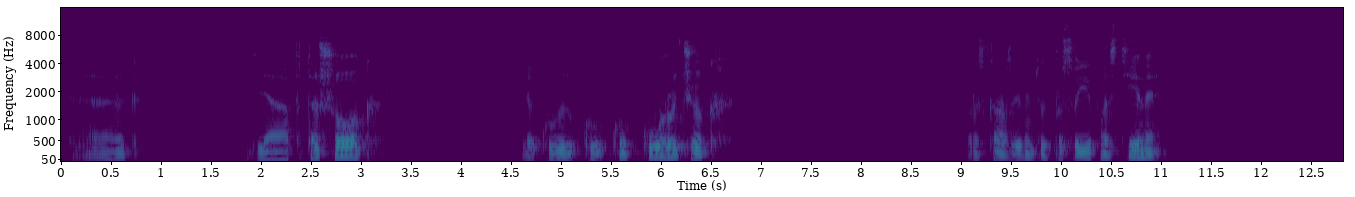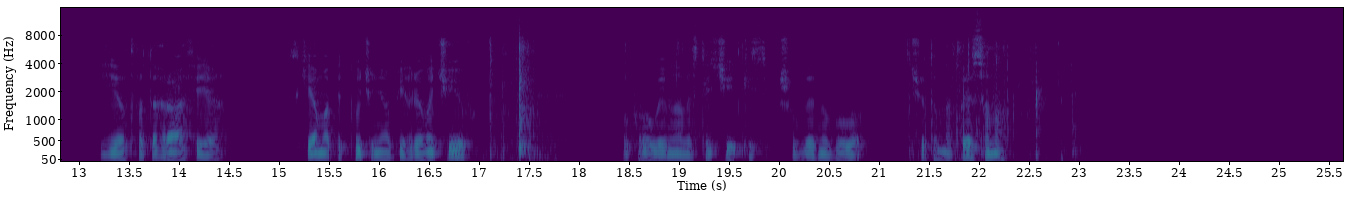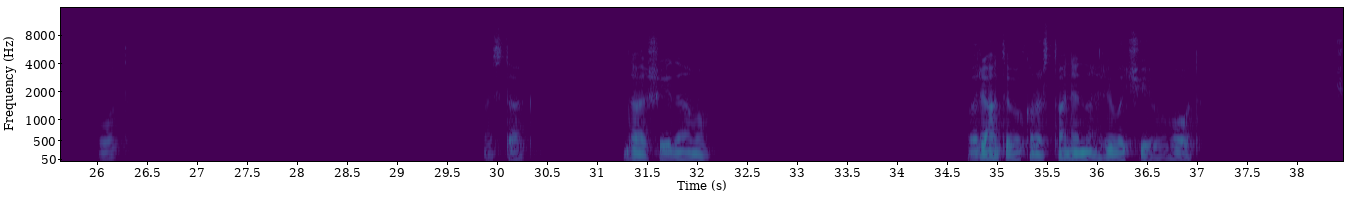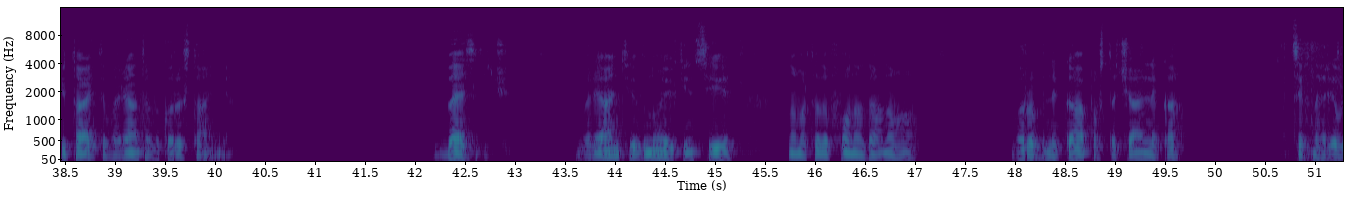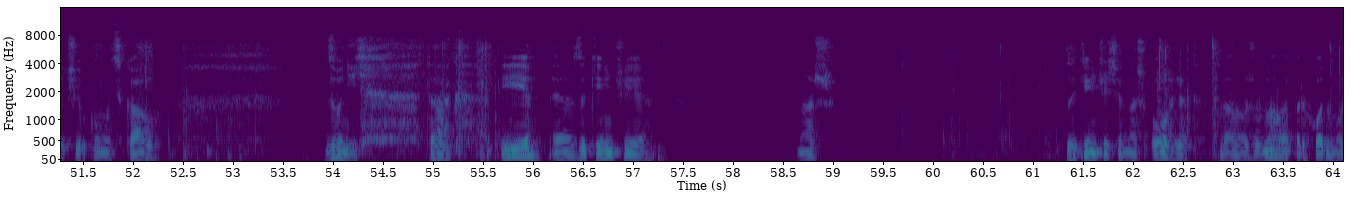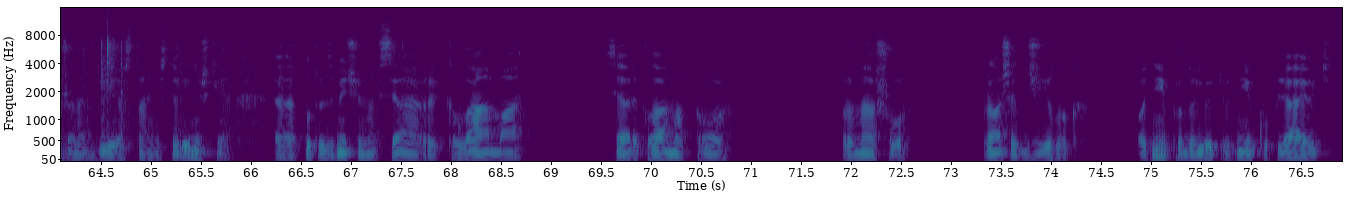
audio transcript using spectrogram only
так, для пташок, для кур, ку, ку, курочок. Розказує він тут про свої пластини. Є от фотографія, схема підключення обігрівачів. Попробуємо навести чіткість, щоб видно було, що там написано. От. Ось так. Далі йдемо. Варіанти використання нагрівачів. Вот. Читайте варіанти використання. Безліч варіантів. Ну і в кінці номер телефона даного виробника, постачальника цих нагрівачів. Кому цікаво, дзвоніть. Так, і е, закінчує наш. Закінчується наш огляд даного журналу. Переходимо вже на дві останні сторіночки. Е, Тут розміщена вся реклама, вся реклама про, про, нашу, про наших бджілок. Одні продають, одні купляють.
